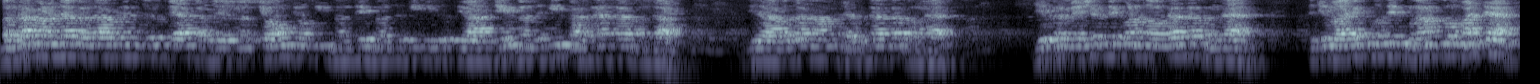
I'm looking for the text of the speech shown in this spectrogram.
ਬੰਦਾ ਬਣ ਬੰਦਾ ਆਪਣੇ ਨੂੰ ਜਦੋਂ ਕਰਦੇ ਸਨ। ਕਿਉਂ? ਕਿਉਂਕਿ ਬੰਦੇ ਬੰਦਗੀ ਇਖਤਿਆਰ ਜੇ ਬੰਦਗੀ ਕਰਨਾ ਤਾਂ ਬੰਦਾ, ਜੇ ਰੱਬ ਦਾ ਨਾਮ ਜਪਦਾ ਤਾਂ ਬੰਦਾ ਹੈ। ਜੇ ਪਰਮੇਸ਼ਰ ਦੇ ਗੁਣ ਗਾਉਂਦਾ ਤਾਂ ਬੰਦਾ ਹੈ। ਤੇ ਜੇ ਵਾਹਿਗੁਰੂ ਦੇ ਗੁਣਾਂ ਤੋਂ ਵੱਧ ਹੈ,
